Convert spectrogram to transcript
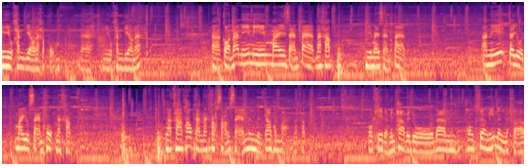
มีอยู่คันเดียวนะครับผมนะมีอยู่คันเดียวนะ อ่าก่อนหน้านี้มีไม่แสนแปดนะครับ มีไม่แสนแปดอันนี้จะอยู่มาอยู่แสนหกนะครับ ราคาเท่ากันนะครับ3 1 9 0 0 0บาทนะครับ โอเค เดี๋ยวเป็นพาไปดูด้านห้องเครื่องนิดนึงนะครับ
